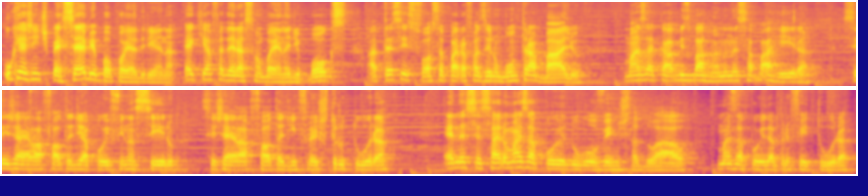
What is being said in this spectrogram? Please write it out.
O que a gente percebe, Popó Adriana, é que a Federação Baiana de Boxe até se esforça para fazer um bom trabalho, mas acaba esbarrando nessa barreira, seja ela falta de apoio financeiro, seja ela falta de infraestrutura. É necessário mais apoio do governo estadual, mais apoio da prefeitura,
